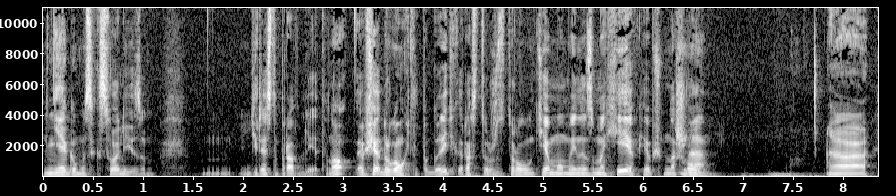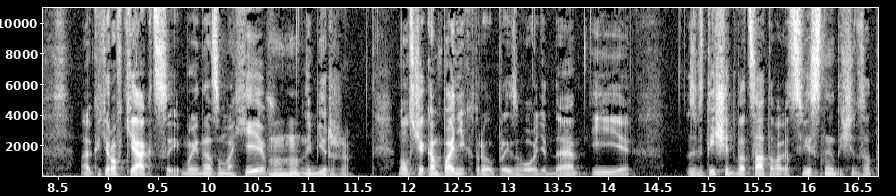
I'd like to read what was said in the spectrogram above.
не гомосексуализм. Интересно, правда ли это? Но вообще о другом хотел поговорить, как раз ты уже затронул тему майонеза Махеев. Я, в общем, нашел Да. а, а, котировки акций майонеза Махеев Мгм. на бирже. Ну, точнее, компании, которая его производит, да, и с 2020, с весны 2020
